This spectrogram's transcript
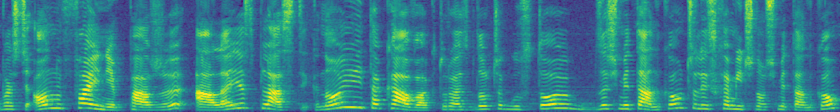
Właśnie on fajnie parzy, ale jest plastik. No i ta kawa, która jest w Dolce Gusto ze śmietanką, czyli z chemiczną śmietanką,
